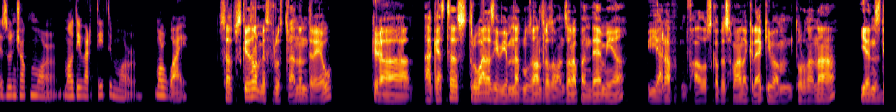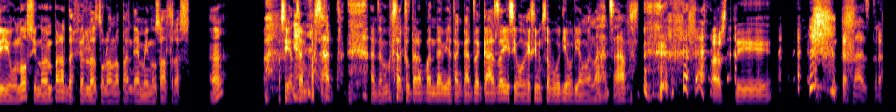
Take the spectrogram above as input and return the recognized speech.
és un joc molt, molt divertit i molt, molt guai. Saps què és el més frustrant, Andreu? Què? Que aquestes trobades hi havíem anat nosaltres abans de la pandèmia i ara fa dos caps de setmana, crec, i vam tornar a anar i ens diu, no, si no hem parat de fer-les durant la pandèmia i nosaltres, eh? O sigui, ens hem passat, ens hem passat tota la pandèmia tancats a casa i si ho haguéssim sabut hi hauríem anat, saps? Hosti... Desastre.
